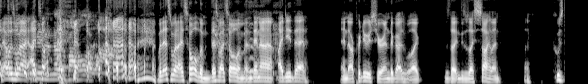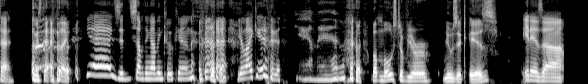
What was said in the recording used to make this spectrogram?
that was what I, I told. another bottle of wine. but that's what I told them. That's what I told them, and then uh, I did that, and our producer and the guys were like, "This was like, this was like silent, like, who's that? Who's that?" like, yeah, is it something I've been cooking? you like it? yeah, man. But most of your music is It is. Uh,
